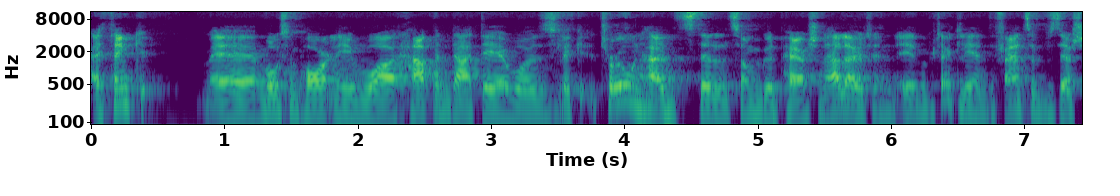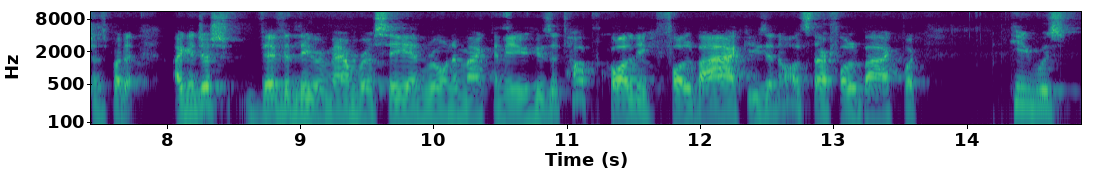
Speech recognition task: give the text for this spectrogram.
I think uh, most importantly, what happened that day was like Tyrone had still some good personnel out, and in, particularly in defensive positions. But I can just vividly remember seeing Ronan McNamee, who's a top quality fullback. He's an all star fullback, but he was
